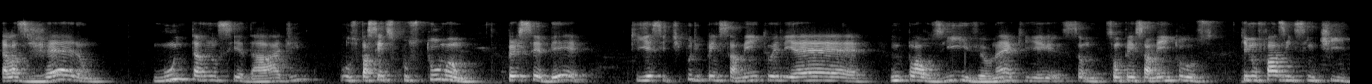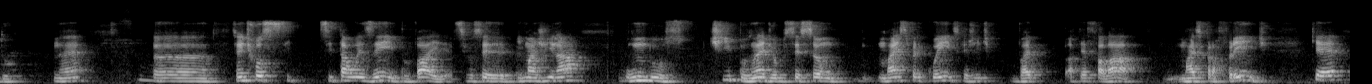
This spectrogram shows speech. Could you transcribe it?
elas geram muita ansiedade. Os pacientes costumam perceber que esse tipo de pensamento ele é implausível, né? Que são, são pensamentos que não fazem sentido, né? Uh, se a gente fosse citar o um exemplo, vai, se você imaginar um dos tipos, né, de obsessão mais frequentes que a gente vai até falar mais para frente, que é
